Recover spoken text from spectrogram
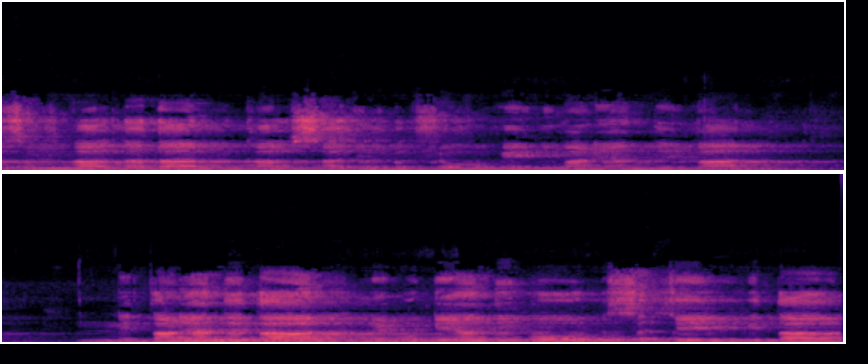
ਸੰਭਾਲ ਦਾ ਦਾਨ ਖਾਲਸਾ ਜੀ ਨੂੰ ਬਖਸ਼ੋ ਹੈ ਨਿਮਾਣਿਆਂ ਦੇ ਮਾਨ ਨਿਤਾਣਿਆਂ ਦੇ ਤਾਰ ਨੇ ਦੀ ਓਟ, ਸੱਚੇ ਪਿਤਾ,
